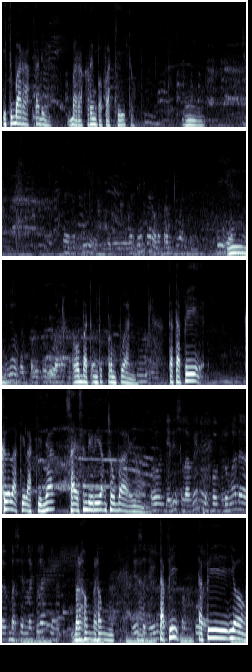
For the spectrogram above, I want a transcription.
itu barak tadi, barak rempa pakai itu. Hmm. Hmm. obat untuk perempuan. Tetapi ke laki-lakinya saya sendiri yang coba. Yo. oh jadi selama ini belum ada pasien laki-laki Belum belum. ya Tapi tapi yo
